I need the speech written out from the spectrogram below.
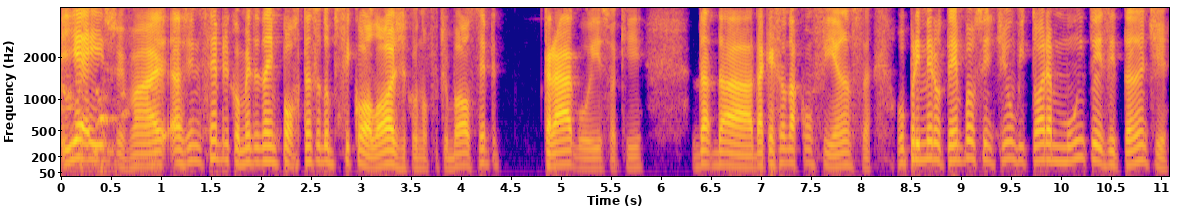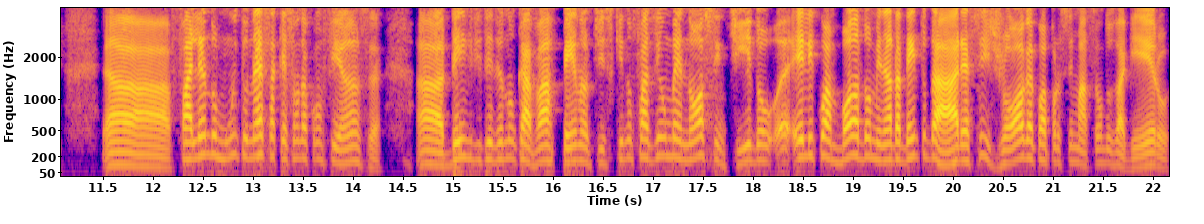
E é isso, Ivan. A gente sempre comenta da importância do psicológico no futebol, sempre trago isso aqui da, da, da, questão da confiança. O primeiro tempo eu senti um Vitória muito hesitante, uh, falhando muito nessa questão da confiança. Uh, David tentando cavar pênaltis que não faziam o menor sentido. Ele com a bola dominada dentro da área se joga com a aproximação do zagueiro.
